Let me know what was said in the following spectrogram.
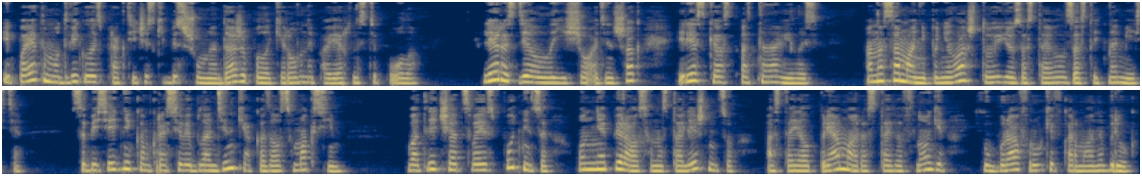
и поэтому двигалась практически бесшумно даже по лакированной поверхности пола. Лера сделала еще один шаг и резко остановилась. Она сама не поняла, что ее заставило застыть на месте – Собеседником красивой блондинки оказался Максим. В отличие от своей спутницы, он не опирался на столешницу, а стоял прямо, расставив ноги и убрав руки в карманы брюк.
